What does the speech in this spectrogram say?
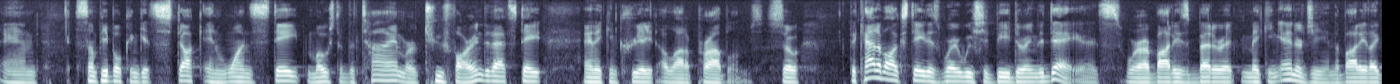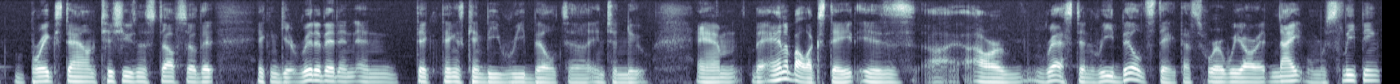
And some people can get stuck in one state most of the time or too far into that state, and it can create a lot of problems. So, the catabolic state is where we should be during the day. It's where our body is better at making energy, and the body like breaks down tissues and stuff so that it can get rid of it, and and th- things can be rebuilt uh, into new. And the anabolic state is uh, our rest and rebuild state. That's where we are at night when we're sleeping,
